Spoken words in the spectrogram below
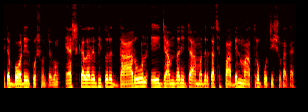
এটা বডির কোষণটা এবং অ্যাশ কালারের ভিতরে দারুণ এই জামদানিটা আমাদের কাছে পাবেন মাত্র পঁচিশশো টাকায়।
